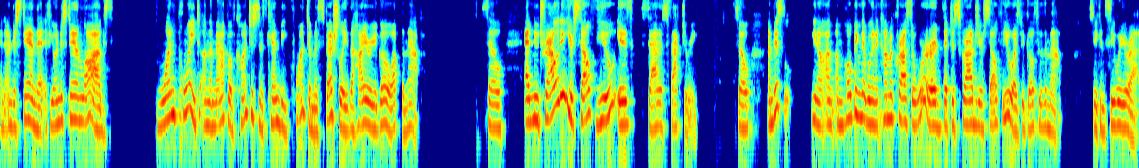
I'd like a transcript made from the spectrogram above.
And understand that if you understand logs, one point on the map of consciousness can be quantum, especially the higher you go up the map. So at neutrality, your self view is satisfactory. So I'm just, you know, I'm, I'm hoping that we're going to come across a word that describes your self view as we go through the map so you can see where you're at.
